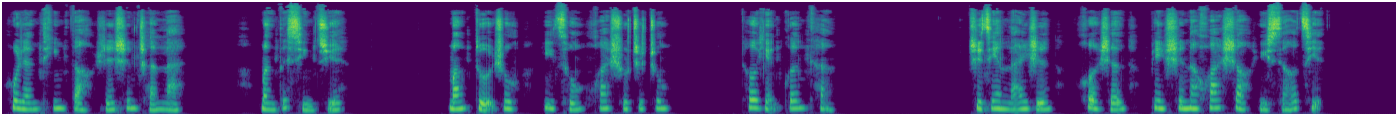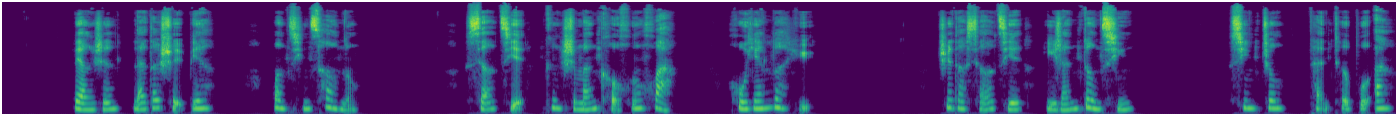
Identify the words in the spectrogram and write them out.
忽然听到人声传来，猛地醒觉，忙躲入一丛花树之中，偷眼观看。只见来人豁然便是那花少与小姐，两人来到水边，忘情操弄。小姐更是满口荤话，胡言乱语。知道小姐已然动情，心中忐忑不安，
